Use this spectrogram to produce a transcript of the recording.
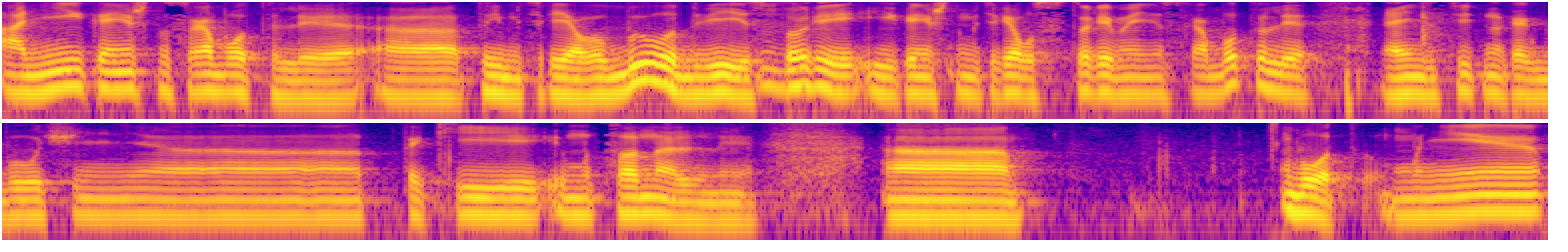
они, конечно, сработали. А, Три материала было, две истории, и, конечно, материалы с историями они сработали, и они действительно как бы очень а, такие эмоциональные. А, Вот, мне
